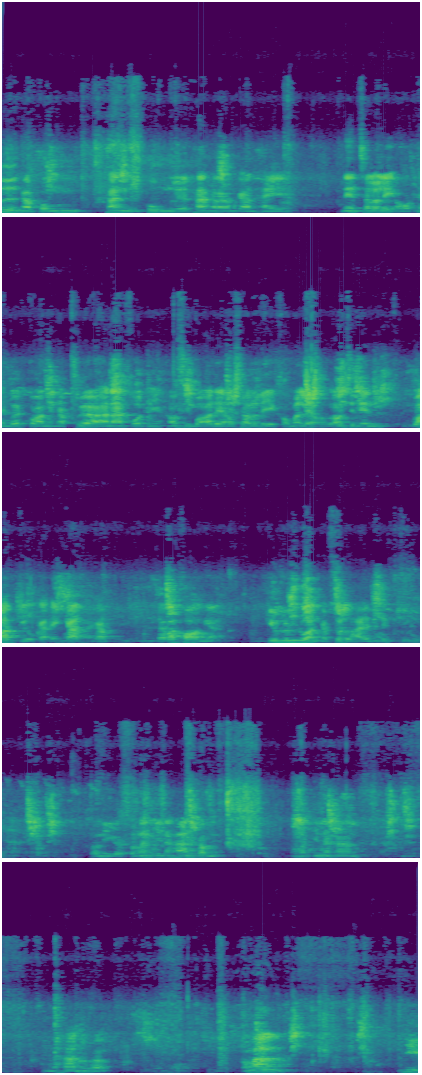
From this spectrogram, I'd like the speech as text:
มือครับ ผมทั้งกลุ่มหรือทางคณะกรรมการให้เน้นชาโลเล่ออกให้เบิร์ดก่อนนะครับเพื่ออนาคตเนี่ยเฮาสิบ่เอาได้เอาชาโลเล่เขามาแล้วเราสิเน้นว่ากิวกับไอ้กัดนะครับ แต่ว่าคอกเนี่ยกิวล้วนๆครับส่วนหลายไม่ใช่กิวตอนนี้ก็กำลังกินอาหารครับมากินอาหารกินอาหารอยู่ครับประมาณ ยี่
